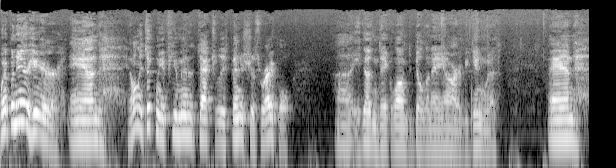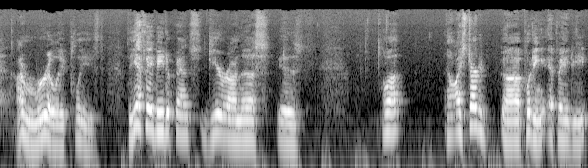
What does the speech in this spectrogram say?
Weaponeer here, and it only took me a few minutes to actually finish this rifle. Uh, it doesn't take long to build an AR to begin with, and I'm really pleased. The FAB defense gear on this is, well, now I started uh, putting FAD,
